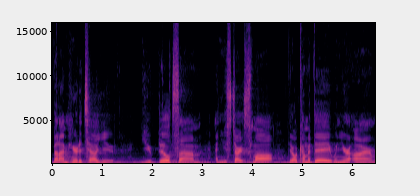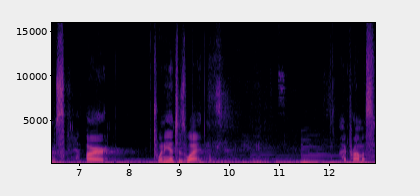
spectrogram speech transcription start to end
But I'm here to tell you you build some and you start small, there will come a day when your arms are 20 inches wide. I promise.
